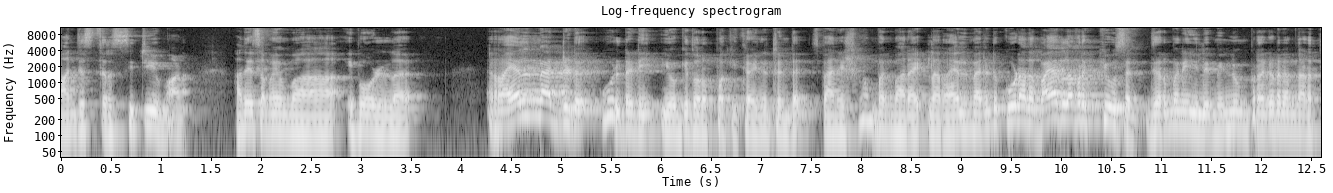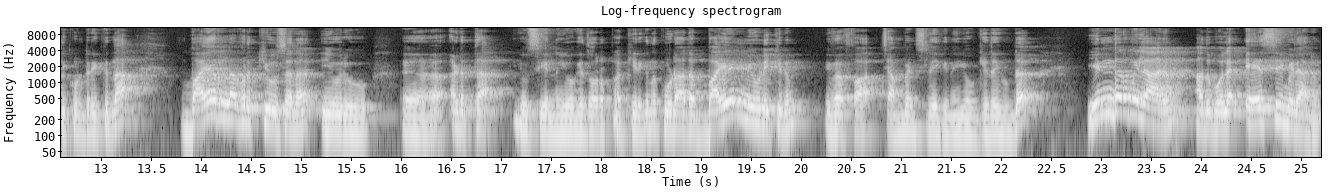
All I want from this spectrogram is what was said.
മാഞ്ചസ്റ്റർ സിറ്റിയുമാണ്. അതേസമയം ഇപ്പോൾ റയൽ മാഡ്രിഡ് ഓൾറെഡി യോഗ്യത ഉറപ്പാക്കി കഴിഞ്ഞിട്ടുണ്ട്. സ്പാനിഷ് വമ്പന്മാരായിട്ടുള്ള റയൽ മാഡ്രിഡ് കൂടാതെ ബയർ ലവർ ക്യൂസൻ ജർമ്മനിയിൽ മിന്നും പ്രകടനം നടത്തിക്കൊണ്ടിരിക്കുന്ന ബയർ ലെവർ ക്യൂസന് ഈ ഒരു അടുത്ത യു സി എല്ലിന് യോഗ്യത ഉറപ്പാക്കിയിരിക്കുന്നു. കൂടാതെ ബയൺ മ്യൂണിക്കിനും യുവഫ ചാമ്പ്യൻസ് ലീഗിന് യോഗ്യതയുണ്ട്. ഇന്റർ മിലാനും അതുപോലെ എ സി മിലാനും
